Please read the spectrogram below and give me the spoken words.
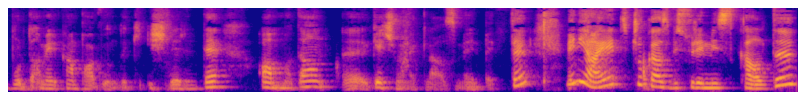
burada Amerikan pavyonundaki işlerinde anmadan e, geçmemek lazım elbette. Ve nihayet çok az bir süremiz kaldı.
